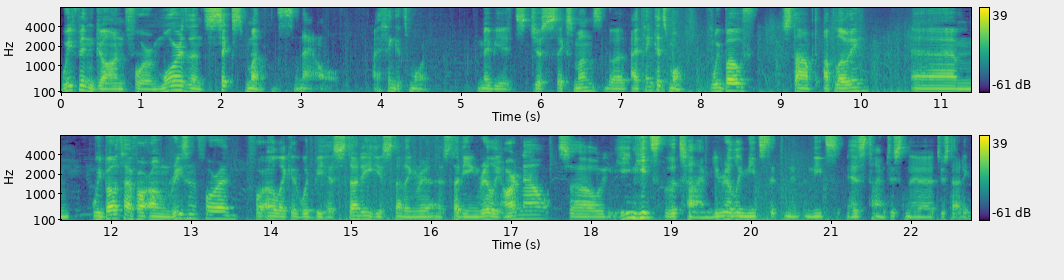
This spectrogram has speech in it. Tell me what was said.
we've been gone for more than six months now. I think it's more. Maybe it's just six months, but I think it's more. We both stopped uploading. Um, we both have our own reason for it. For oh, like it would be his study. He's studying re uh, studying really hard now, so he needs the time. He really needs needs his time to uh, to study.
